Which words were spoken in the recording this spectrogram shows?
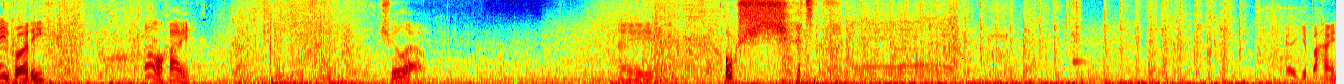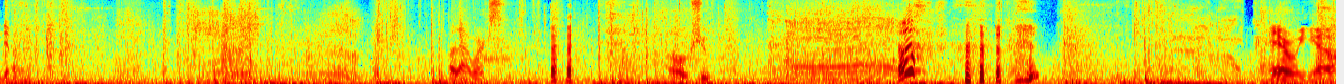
Hey, buddy. Oh, hi. Chill out. Hey. Oh, shit! Gotta get behind him. Oh, that works. oh, shoot. Ah! there we go.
